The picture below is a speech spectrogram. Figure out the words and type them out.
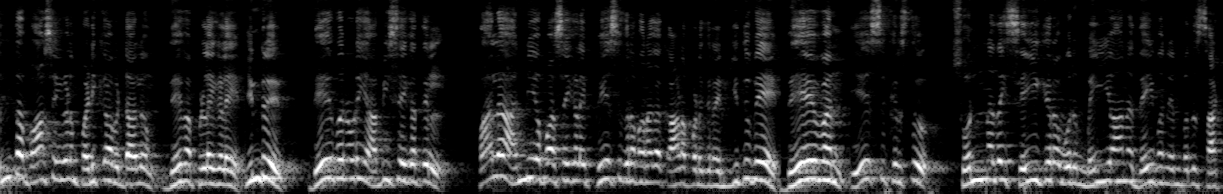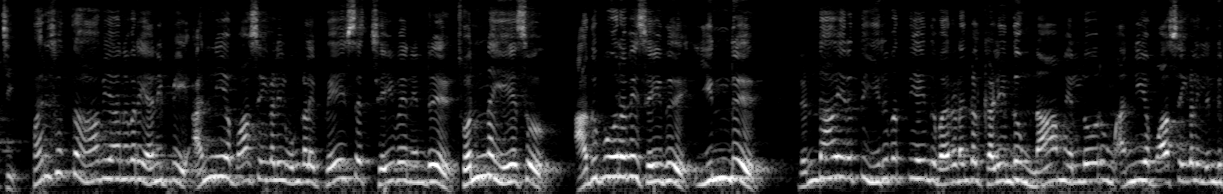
எந்த பாஷைகளும் படிக்காவிட்டாலும் தேவ பிள்ளைகளே இன்று தேவனுடைய அபிஷேகத்தில் பல அந்நிய பாஷைகளை பேசுகிறவனாக காணப்படுகிறேன். இதுவே தேவன் இயேசு கிறிஸ்து சொன்னதை செய்கிற ஒரு மெய்யான தெய்வன் என்பது சாட்சி. பரிசுத்த ஆவியானவரை அனுப்பி அந்நிய பாஷைகளில் உங்களை பேச செய்வேன் என்று சொன்ன இயேசு அதுபோலவே செய்து இன்று ரெண்டாயிரத்தி இருபத்தி ஐந்து வருடங்கள் கழிந்தும் நாம் எல்லோரும் அந்நிய பாஷைகளில் இன்று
